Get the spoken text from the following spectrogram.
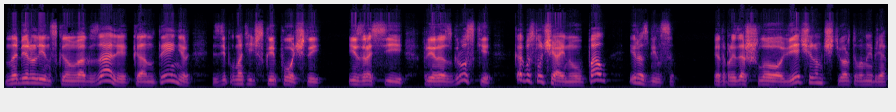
на Берлинском вокзале контейнер с дипломатической почтой из России при разгрузке как бы случайно упал и разбился. Это произошло вечером 4 ноября.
